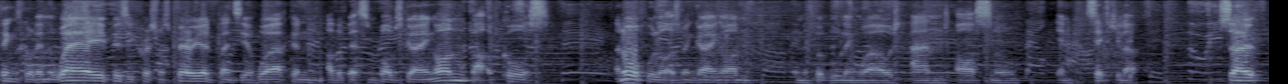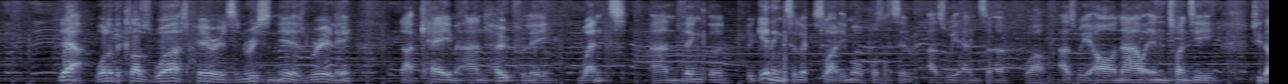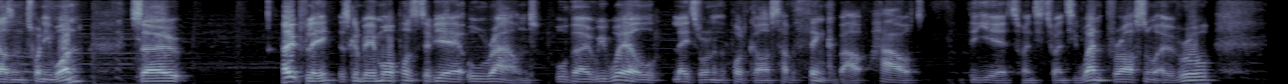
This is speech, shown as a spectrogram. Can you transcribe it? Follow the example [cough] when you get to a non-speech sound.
Things got in the way, busy Christmas period, plenty of work and other bits and bobs going on. But of course, an awful lot has been going on in the footballing world and Arsenal in particular. So, yeah, one of the club's worst periods in recent years, really, that came and hopefully went. And things are beginning to look slightly more positive as we enter, well, as we are now in 20, 2021. So, hopefully, it's going to be a more positive year all round. Although we will later on in the podcast have a think about how the year 2020 went for Arsenal overall.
